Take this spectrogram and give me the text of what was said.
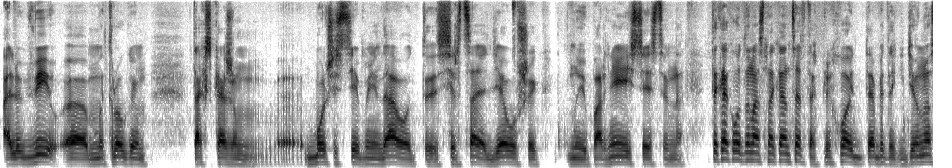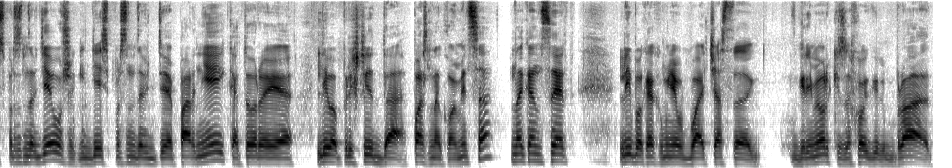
о любви э, мы трогаем, так скажем, э, в большей степени, да, вот э, сердца девушек, ну и парней, естественно. Это как вот у нас на концертах приходит, опять-таки, 90% девушек и 10% парней, которые либо пришли, да, познакомиться на концерт, либо, как у меня бывает часто в гримерке заходит, говорит, брат,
